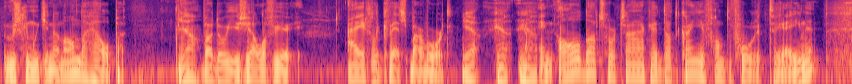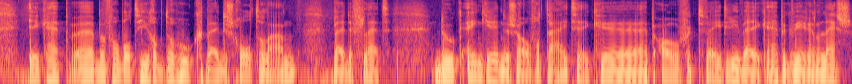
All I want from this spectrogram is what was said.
misschien moet je een ander helpen. Ja. Waardoor je zelf weer eigenlijk kwetsbaar wordt. Ja, ja, ja. En al dat soort zaken, dat kan je van tevoren trainen. Ik heb uh, bijvoorbeeld hier op de hoek bij de schooltelaan, bij de flat, doe ik één keer in de zoveel tijd. Ik uh, heb over twee, drie weken heb ik weer een les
